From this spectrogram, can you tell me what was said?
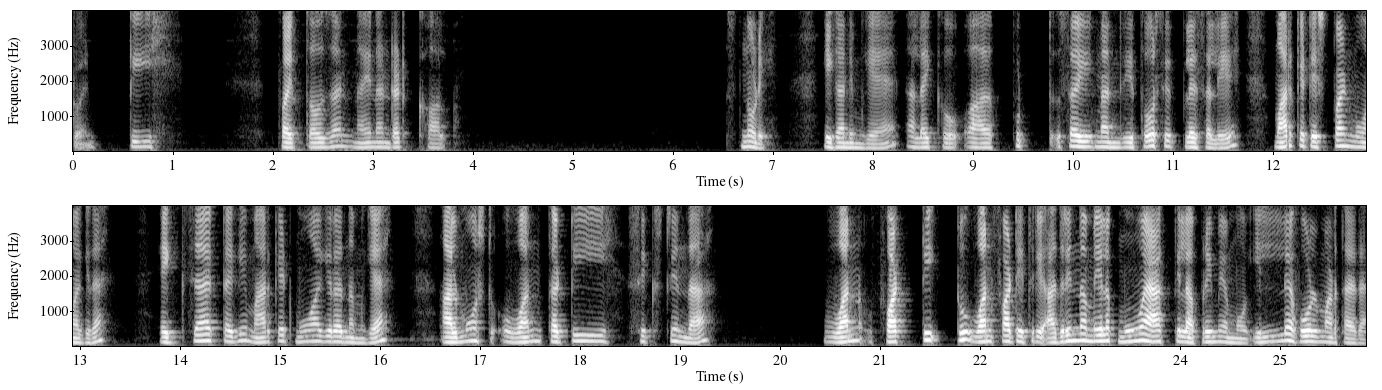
Twenty five thousand nine hundred call ನೋಡಿ, ಈಗ ನಿಮಗೆ ಲೈಕ್ ಪುಟ್, ಸ, ಈಗ ನಾನು ತೋರಿಸಿದ ಪ್ಲೇಸಲ್ಲಿ ಮಾರ್ಕೆಟ್ ಎಷ್ಟು ಪಾಯಿಂಟ್ ಮೂವ್ ಆಗಿದೆ? ಎಕ್ಸಾಕ್ಟಾಗಿ ಮಾರ್ಕೆಟ್ ಮೂವ್ ಆಗಿರೋದು ನಮಗೆ ಆಲ್ಮೋಸ್ಟ್ ಒನ್ ತರ್ಟಿ ಸಿಕ್ಸ್ಟಿಂದ one forty two one forty three ಅದರಿಂದ ಮೇಲಕ್ಕೆ ಮೂವೇ ಆಗ್ತಿಲ್ಲ ಪ್ರೀಮಿಯಮ್ಮು ಇಲ್ಲೇ ಹೋಲ್ಡ್ ಮಾಡ್ತಾ ಇದೆ.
